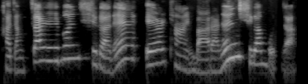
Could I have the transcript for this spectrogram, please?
가장 짧은 시간의 airtime 말하는 시간보다.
